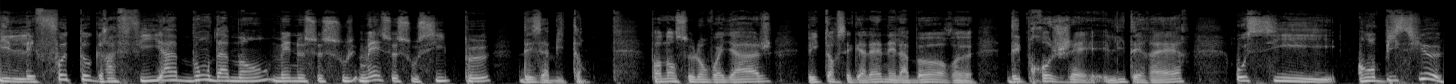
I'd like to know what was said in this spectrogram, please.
il les photographie abondamment, mais, se, se soucie peu des habitants. Pendant ce long voyage, Victor Segalen élabore euh, des projets littéraires aussi ambitieux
